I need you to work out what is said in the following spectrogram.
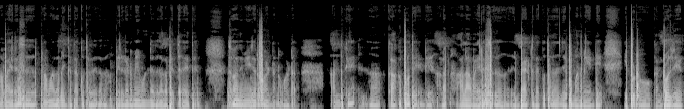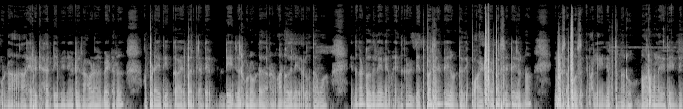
ఆ వైరస్ ప్రమాదం ఇంకా తగ్గుతుంది కదా. పెరగడం ఏమి ఉండదు కదా పెద్దగా అయితే. సో అది మేజర్ పాయింట్ అన్నమాట. అందుకే కాకపోతే ఏంటి అలా అలా వైరస్ ఇంపాక్ట్ తగ్గుతుంది అని చెప్పి మనం ఏంటి ఇప్పుడు కంట్రోల్ చేయకుండా హెర్డ్ హెర్డ్ ఇమ్యూనిటీ రావడమే బెటర్ అప్పుడైతే ఇంకా ఎవరికి అంటే డేంజర్ కూడా ఉండదు అని అని వదిలేయగలుగుతామా? ఎందుకంటే వదిలేయలేము. ఎందుకంటే డెత్ పర్సెంటేజ్ ఉంటుంది. పాయింట్ ఫైవ్ పర్సెంటేజ్ ఉన్నా ఇప్పుడు సపోజ్ వాళ్ళు ఏం చెప్తున్నారు? నార్మల్గా అయితే ఏంటి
